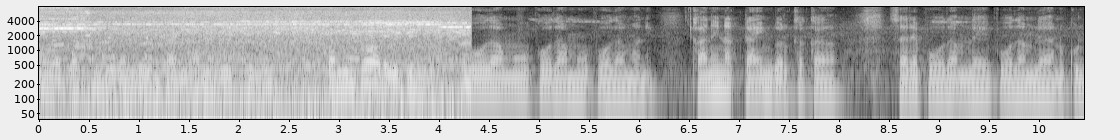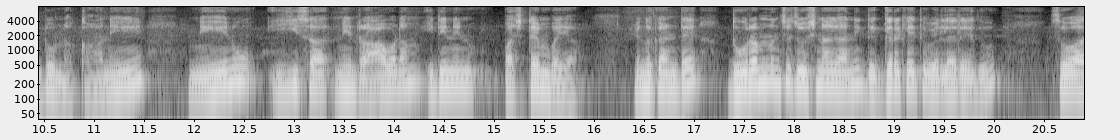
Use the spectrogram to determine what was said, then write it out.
మా వరలక్ష్మి చూడండి ఎంత అందంగా చూస్తుంది. ఇక్కడి నుంచో అడుగుతుంది పోదాము పోదాము పోదామని. కానీ నాకు టైం దొరకక సరే పోదాంలే పోదాంలే అనుకుంటూ ఉన్నా. కానీ నేను ఈసా నేను రావడం ఇది నేను ఫస్ట్ టైం భయ్యా. ఎందుకంటే దూరం నుంచి చూసినా కానీ దగ్గరకైతే వెళ్ళలేదు. సో ఆ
